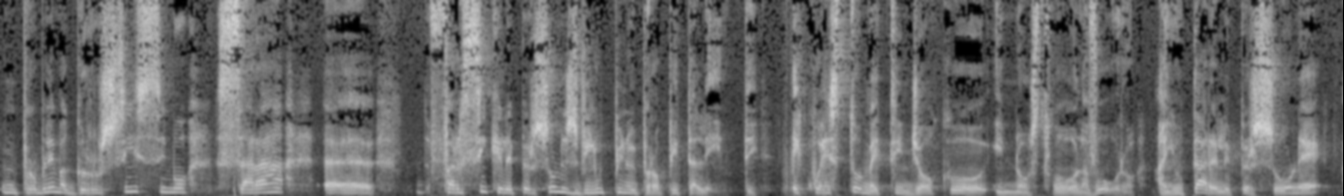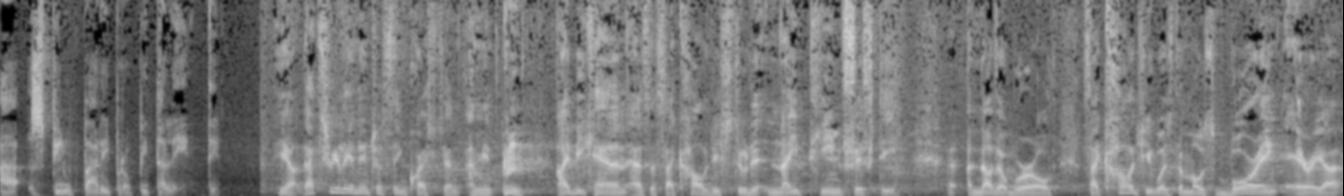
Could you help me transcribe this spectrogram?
un problema grossissimo sarà eh, far sì che le persone sviluppino i propri talenti e questo mette in gioco il nostro lavoro, aiutare le persone a sviluppare i propri talenti. Yeah, that's really an interesting question. I mean, I began as a psychology student in 1950 another world. Psychology was the most boring area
